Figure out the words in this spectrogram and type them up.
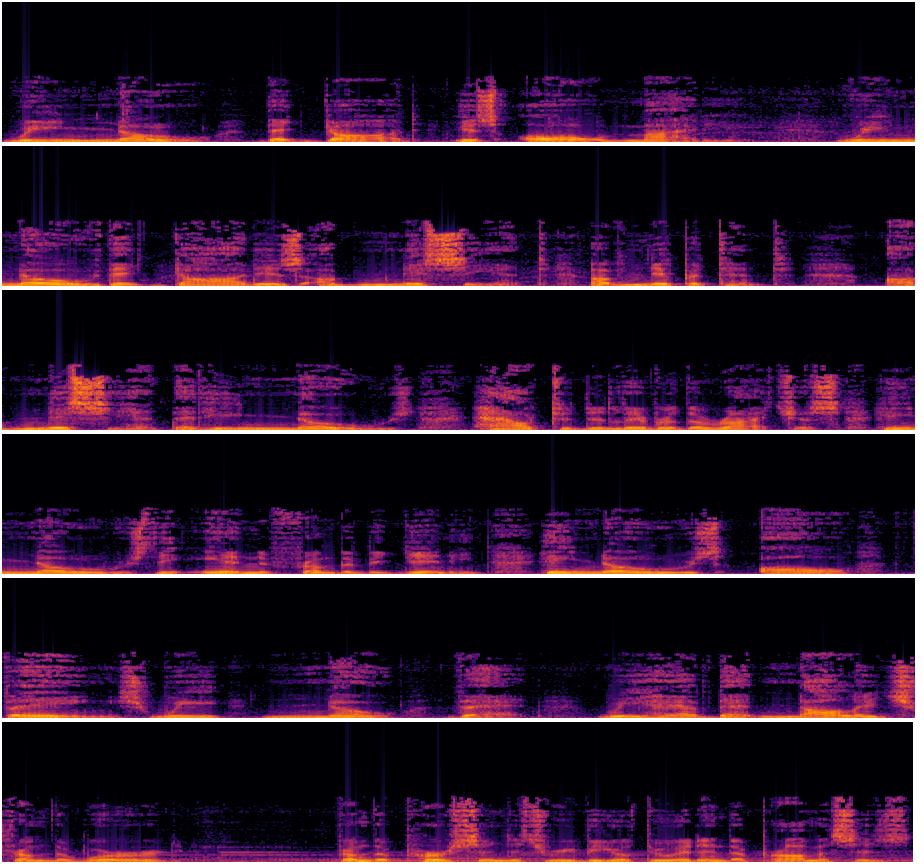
We know that God is almighty. We know that God is omniscient, omnipotent, omniscient, that He knows how to deliver the righteous. He knows the end from the beginning. He knows all things. We know that. We have that knowledge from the Word, from the person that's revealed through it and the promises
